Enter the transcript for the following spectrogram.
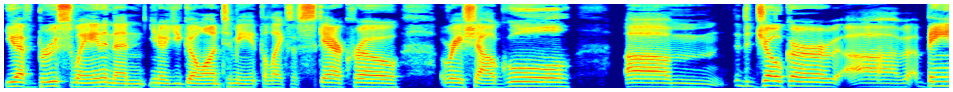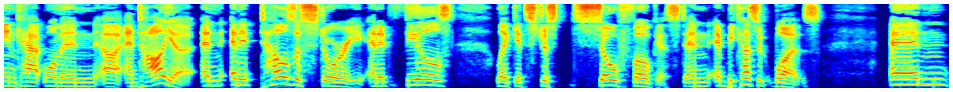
you have Bruce Wayne and then, you know, you go on to meet the likes of Scarecrow, Ra's al Ghul, um, the Joker, uh, Bane, Catwoman, uh, and Talia, and and it tells a story, and it feels like it's just so focused, and and because it was, and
